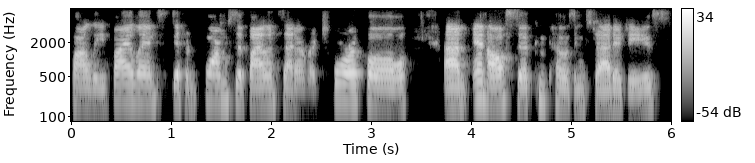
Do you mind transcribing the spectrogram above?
bodily violence, different forms of violence that are rhetorical, um, and also composing strategies.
